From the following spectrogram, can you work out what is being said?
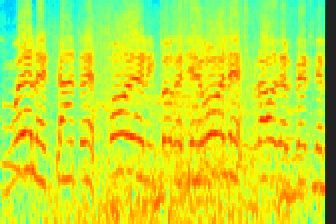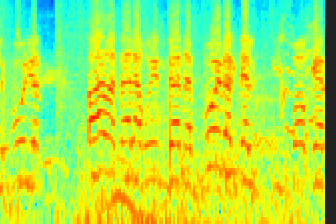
Muere el Enchantress, pone el Invoker, llegó el Sprout del, del Furion. Va a matar a Windrunner, pullback del Invoker.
